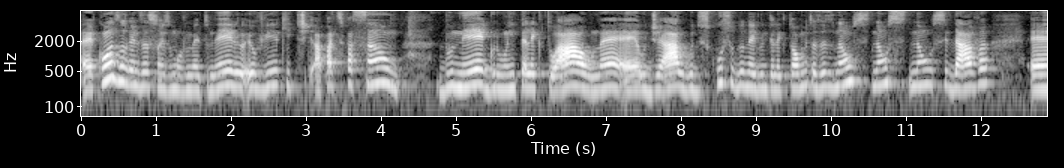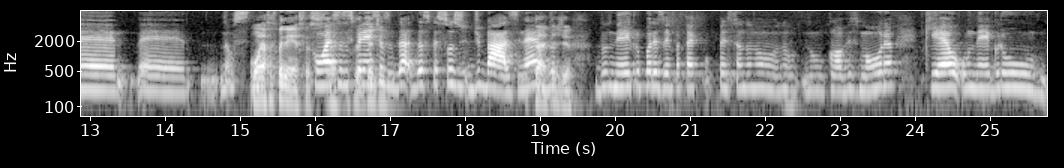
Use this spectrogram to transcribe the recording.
é, com as organizações do movimento negro, eu via que a participação do negro intelectual, né, é, o diálogo, o discurso do negro intelectual muitas vezes não, não, não se dava é, é, não, com essas experiências. Com essas experiências da, das pessoas de, de base, né? Tá, entendi. Do, do, negro, por exemplo, até pensando no, no, no Clóvis Moura, que é o, negro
